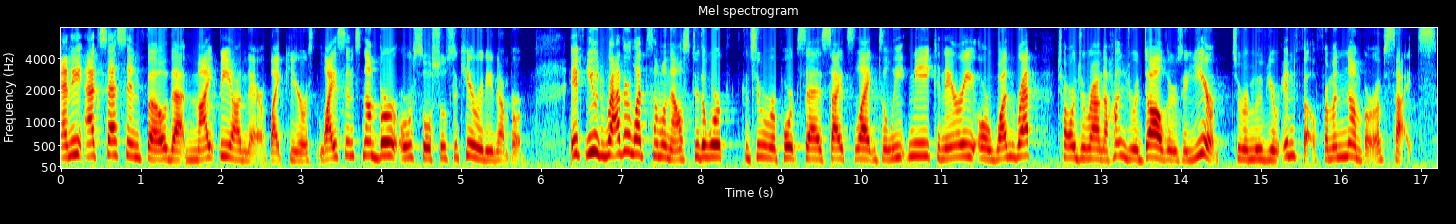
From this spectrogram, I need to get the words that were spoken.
any excess info that might be on there, like your license number or social security number. If you'd rather let someone else do the work, Consumer Reports says sites like Delete Me, Kanary, or OneRep charge around $100 a year to remove your info from a number of sites.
